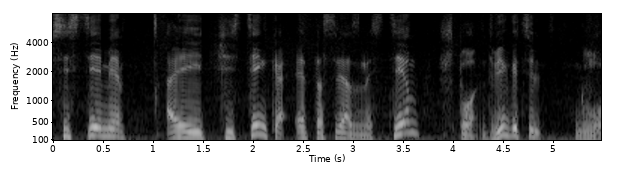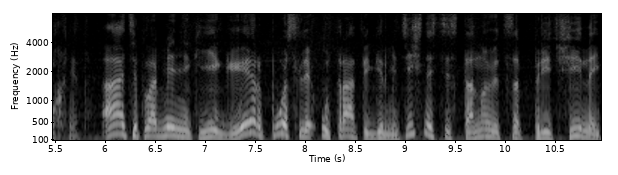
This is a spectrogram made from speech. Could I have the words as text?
в системе. А и частенько это связано с тем, что двигатель глохнет. А теплообменник EGR после утраты герметичности становится причиной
